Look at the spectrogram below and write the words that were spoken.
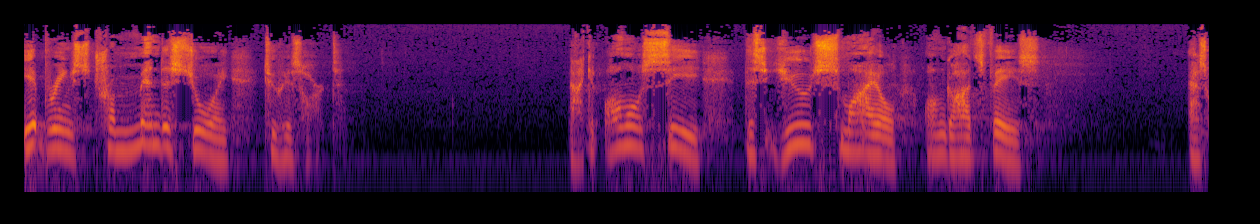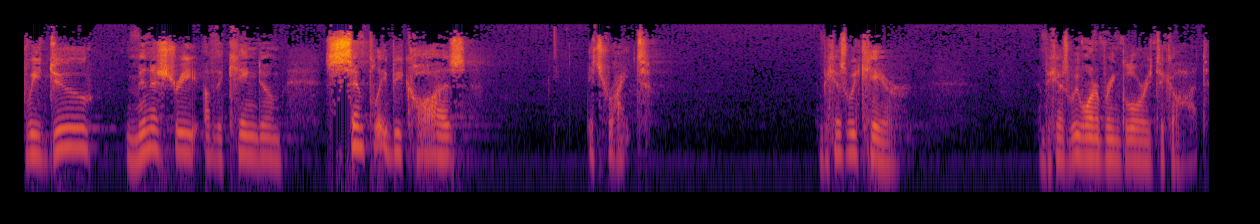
it brings tremendous joy to his heart. And I can almost see this huge smile on God's face as we do ministry of the kingdom simply because it's right. Because we care. And because we want to bring glory to God.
